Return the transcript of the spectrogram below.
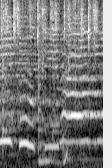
Kira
